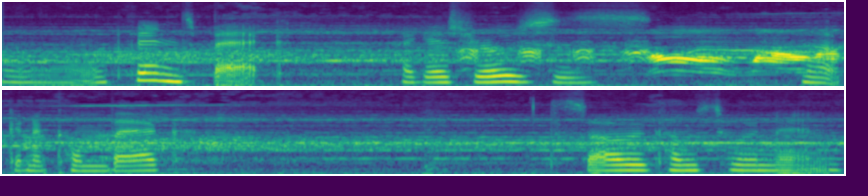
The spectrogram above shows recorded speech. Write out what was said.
Oh, Finn's back. I guess Rose is not gonna come back. The saga comes to an end.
